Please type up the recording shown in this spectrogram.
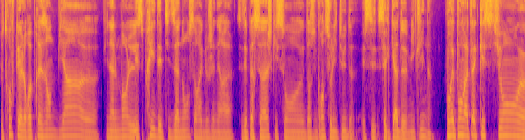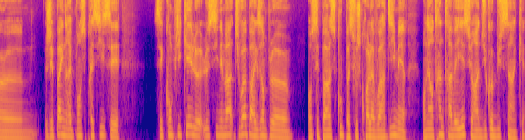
Je trouve qu'elle représente bien euh, finalement l'esprit des petites annonces en règle générale. C'est des personnages qui sont euh, dans une grande solitude et c'est le cas de Mickline. Pour répondre à ta question, euh, j'ai pas une réponse précise. C'est c'est compliqué le, le cinéma. Tu vois, par exemple, euh, bon, c'est pas un scoop parce que je crois l'avoir dit, mais on est en train de travailler sur un Ducobus 5.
